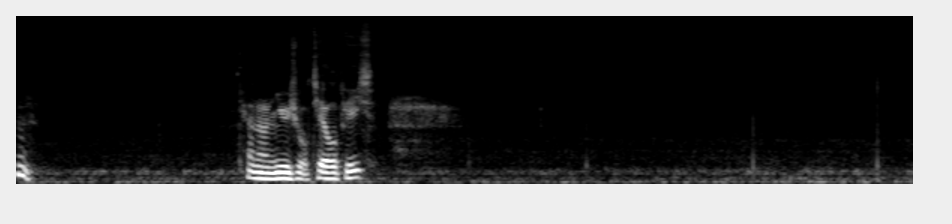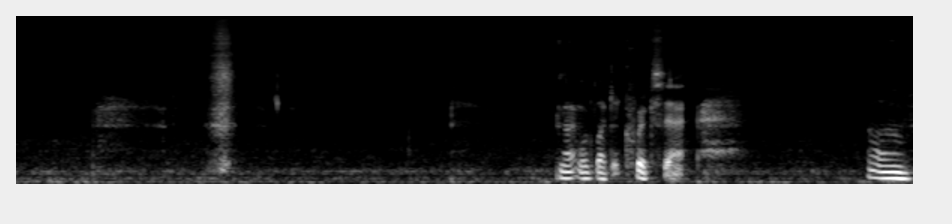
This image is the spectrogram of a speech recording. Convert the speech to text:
Hmm. Kind of unusual tailpiece. Might look like a Kwikset. Um,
